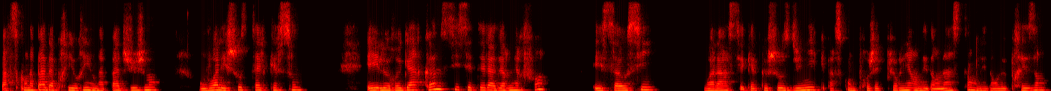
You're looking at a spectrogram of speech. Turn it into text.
parce qu'on n'a pas d'a priori, on n'a pas de jugement. On voit les choses telles qu'elles sont. Et le regard comme si c'était la dernière fois. Et ça aussi, voilà, c'est quelque chose d'unique parce qu'on ne projette plus rien, on est dans l'instant, on est dans le présent,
